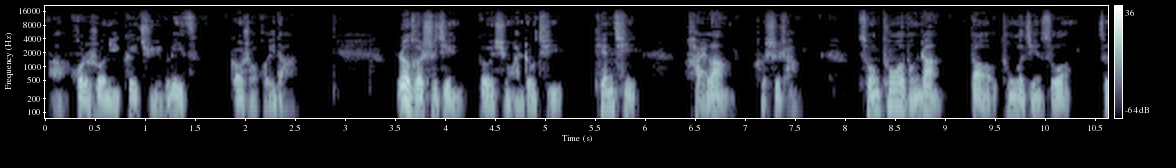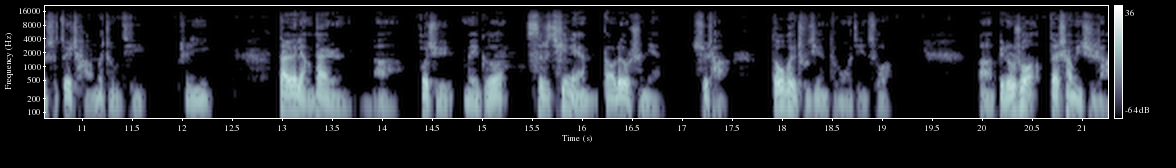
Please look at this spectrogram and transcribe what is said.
啊？或者说你可以举一个例子？高手回答：任何事情都有循环周期，天气、海浪和市场。从通货膨胀到通货紧缩，则是最长的周期之一，大约两代人啊，或许每隔四十七年到六十年，市场都会出现通货紧缩啊。比如说，在商品市场，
